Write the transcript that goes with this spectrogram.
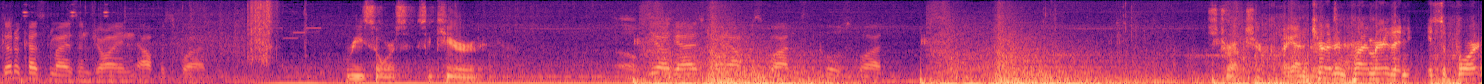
go to customize and join Alpha Squad. Resource secured. Oh, Yo guys, join Alpha Squad. It's the cool squad. Structure. I got a under turret in attack. primary that needs support.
